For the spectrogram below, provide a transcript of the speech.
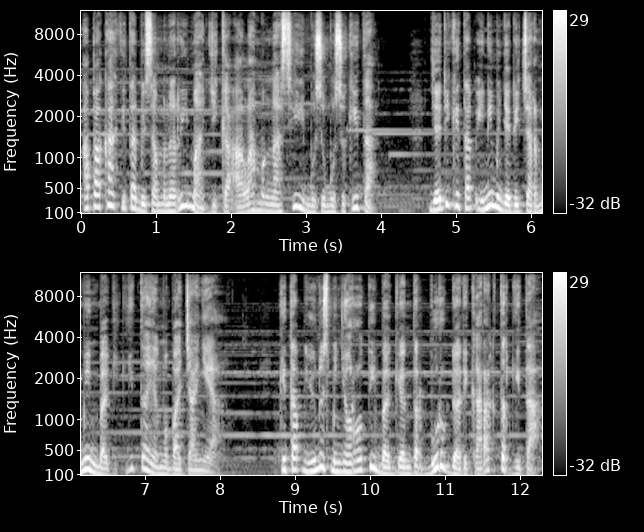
Apakah kita bisa menerima jika Allah mengasihi musuh-musuh kita? Jadi kitab ini menjadi cermin bagi kita yang membacanya. Kitab Yunus menyoroti bagian terburuk dari karakter kita.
